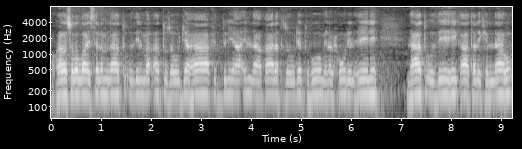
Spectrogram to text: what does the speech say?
وقال صلى الله عليه وسلم لا تؤذي المرأة زوجها في الدنيا إلا قالت زوجته من الحور العين لا تؤذيه قاتلك الله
